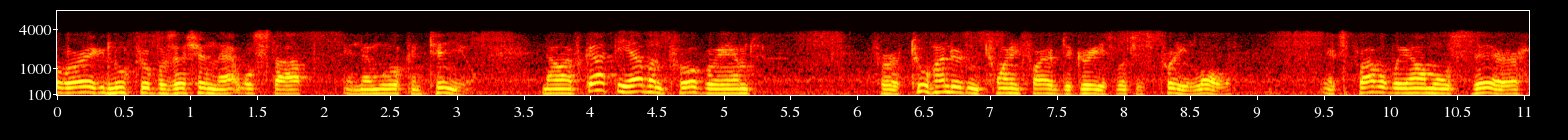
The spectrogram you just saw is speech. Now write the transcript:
a very neutral position, that will stop, and then we'll continue. Now I've got the oven programmed for 225 degrees, which is pretty low. It's probably almost there,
